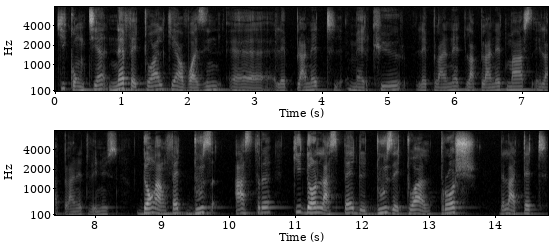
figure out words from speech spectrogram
qui contient neuf étoiles qui avoisinent euh, les planètes Mercure, les planètes, la planète Mars et la planète Vénus dont en fait 12 astres qui donnent l'aspect de 12 étoiles proches de la tête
